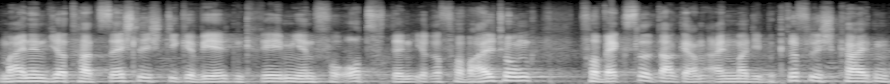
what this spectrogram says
meinen wir tatsächlich die gewählten Gremien vor Ort, denn ihre Verwaltung verwechselt da gern einmal die Begrifflichkeiten.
